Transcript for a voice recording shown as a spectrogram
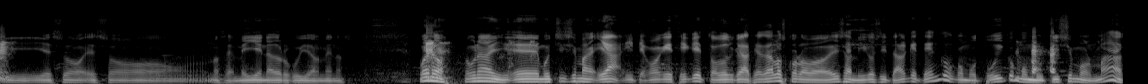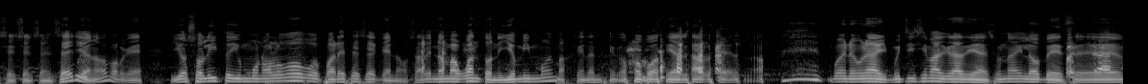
y eso, eso, no sé, me llena de orgullo al menos. Bueno, Unai, eh, muchísimas. Ya, y tengo que decir que todos gracias a los colaboradores, amigos y tal que tengo, como tú y como muchísimos más. Es, en serio, ¿no? Porque yo solito y un monólogo, pues parece ser que no, ¿sabes? No me aguanto ni yo mismo, imagínate cómo podías hacerlo. Bueno, Unai, muchísimas gracias. Unai López, pues, eh,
